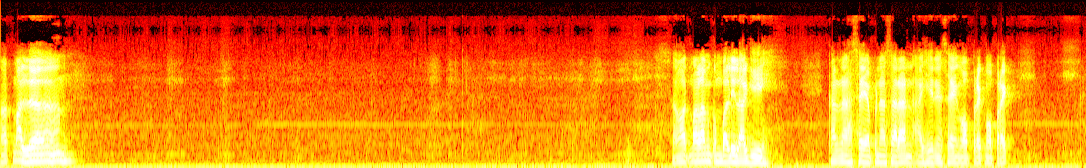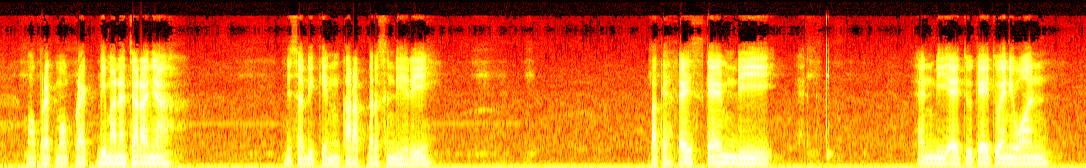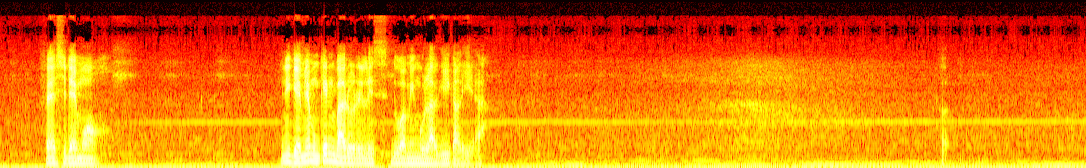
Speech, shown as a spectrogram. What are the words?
Selamat malam. Selamat malam kembali lagi. Karena saya penasaran, akhirnya saya ngoprek-ngoprek. Ngoprek-ngoprek gimana caranya bisa bikin karakter sendiri pakai facecam di NBA 2K21 versi demo. Ini gamenya mungkin baru rilis dua minggu lagi kali ya.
